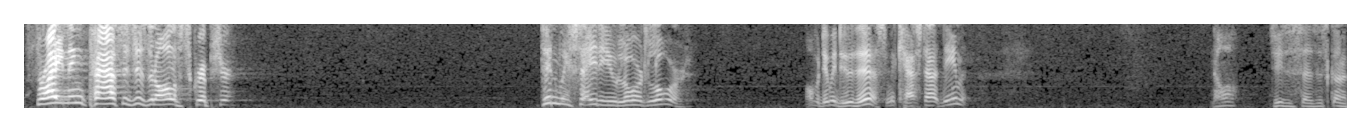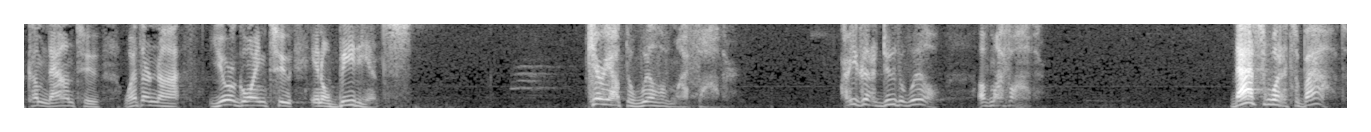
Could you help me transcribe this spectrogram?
frightening passages in all of Scripture? Didn't we say to you, Lord, Lord? Oh, but didn't we do this? Let me cast out demons. No, Jesus says it's going to come down to whether or not you're going to, in obedience, carry out the will of my Father. Are you going to do the will of my Father? That's what it's about.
